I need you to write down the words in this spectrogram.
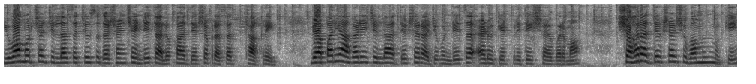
युवा मोर्चा जिल्हा सचिव सुदर्शन शेंडे तालुका अध्यक्ष प्रसाद ठाकरे व्यापारी आघाडी जिल्हा अध्यक्ष राजू गुंडेचा ॲडव्होकेट प्रितेश वर्मा शहर अध्यक्ष शुभम मुके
